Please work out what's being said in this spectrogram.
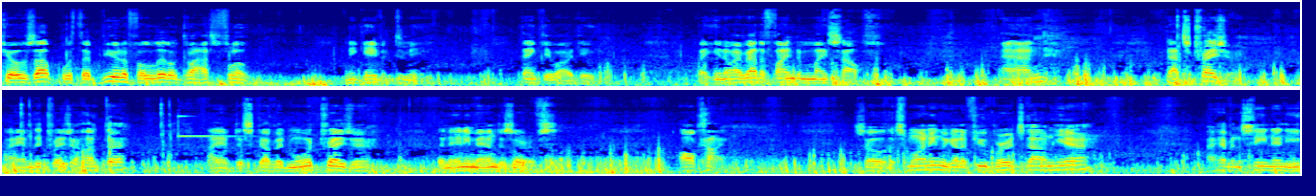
shows up with a beautiful little glass float, and he gave it to me. Thank you, RD. But you know, I'd rather find them myself. And that's treasure. I am the treasure hunter. I have discovered more treasure than any man deserves. All kind. So this morning we got a few birds down here. I haven't seen any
